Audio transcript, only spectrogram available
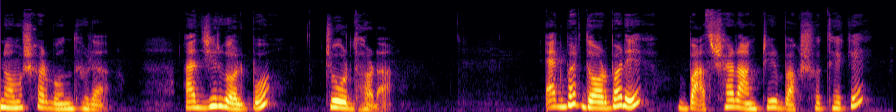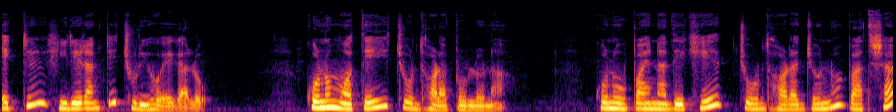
নমস্কার বন্ধুরা। আজকের গল্প, চোর ধরা। একবার দরবারে বাদশার আংটির বাক্স থেকে একটি হীরের আংটি চুরি হয়ে গেল। কোনো মতেই চোর ধরা পড়ল না। কোনো উপায় না দেখে চোর ধরার জন্য বাদশাহ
